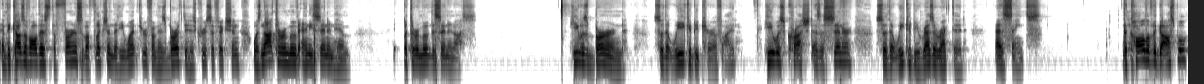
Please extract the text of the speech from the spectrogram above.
And because of all this, the furnace of affliction that he went through from his birth to his crucifixion was not to remove any sin in him, but to remove the sin in us. He was burned so that we could be purified. He was crushed as a sinner so that we could be resurrected as saints. The call of the gospel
